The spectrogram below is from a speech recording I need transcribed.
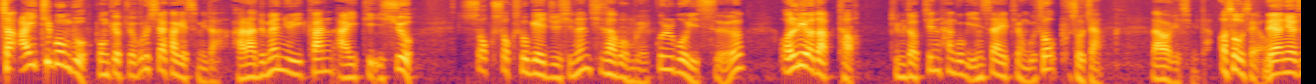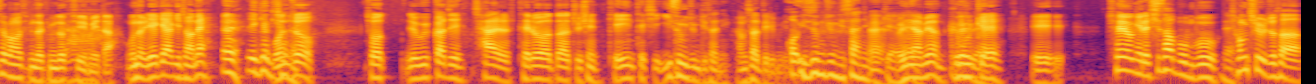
자, IT 본부 본격적으로 시작하겠습니다. 알아두면 유익한 IT 이슈 쏙쏙 소개해 주시는 시사본부의 꿀보이스 얼리어답터 김덕진 한국인사이트 연구소 부소장 나와 계십니다. 어서 오세요. 네, 안녕하세요. 반갑습니다. 김덕진입니다. 오늘 얘기하기 전에 네, 얘기하기 전에. 먼저 저 여기까지 잘 데려다 주신 개인 택시 이승준 기사님 감사드립니다. 어, 이승준 기사님께. 네, 왜냐하면 왜, 왜? 그분께 이 최영일의 시사본부 네. 청취율 조사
